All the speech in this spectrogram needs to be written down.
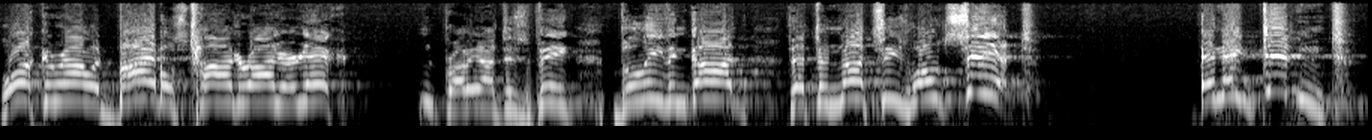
walking around with Bibles tied around her neck, probably not this big, believing God that the Nazis won't see it. And they didn't.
